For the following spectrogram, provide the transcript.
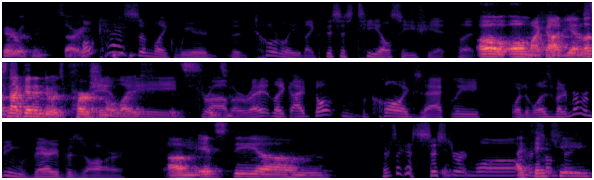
Bear with me. Sorry. Hulk has some like weird, the, totally like this is TLC shit, but Oh, oh my God! Yeah, let's not get into his personal life. It's, it's- drama, right? Like I don't recall exactly what it was, but I remember being very bizarre. um, Uh, it's the um. there's like a sister-in-law. I think something. he,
